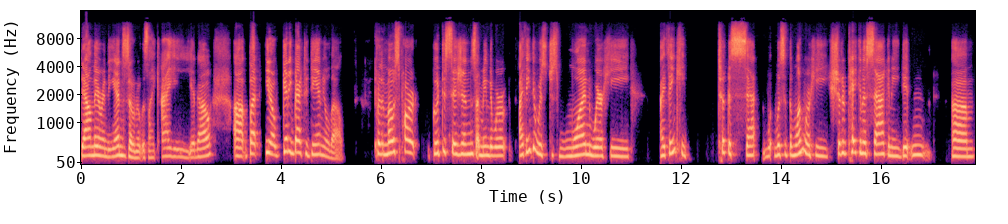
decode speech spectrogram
down there in the end zone, it was like, I, you know, uh, but you know, getting back to Daniel though, for the most part, good decisions. I mean, there were, I think there was just one where he, I think he took a sack. Was it the one where he should have taken a sack and he didn't? Um,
